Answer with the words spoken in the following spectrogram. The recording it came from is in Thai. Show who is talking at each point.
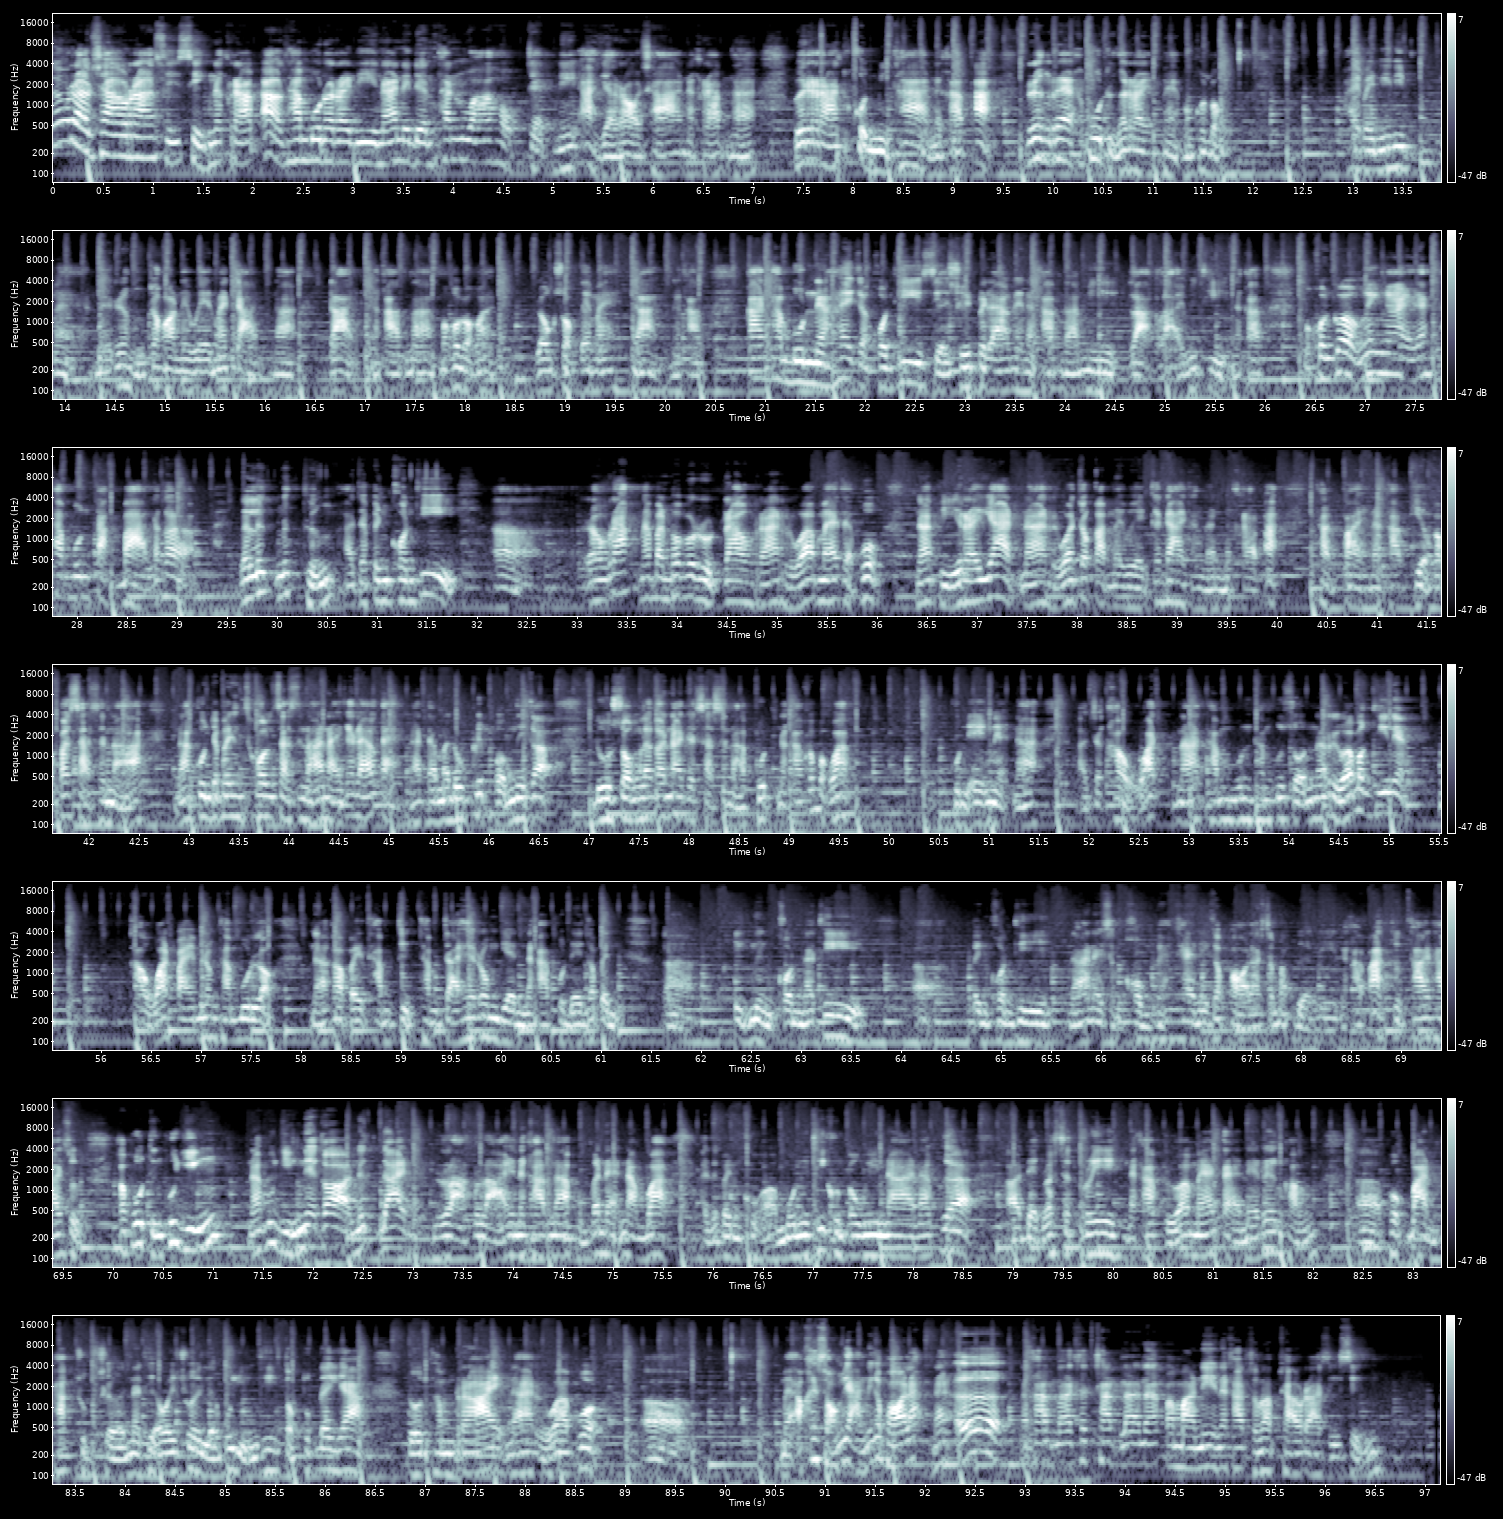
Speaker 1: สำหรับชาวราศีสิงห์นะครับอ้าวทำบุญอะไรดีนะ ในเดือนธันวา67นี้อะอย่ารอช้านะครับนะ เวลาทุกคนมีค่านะครับอะเรื่องแรกเขาพูดถึงอะไรแหมบางคนบอกไพ่ใบนี้นี่แหมในเรื่องของเจ้ากรในเวรแม่จานนะได้นะครับนะบางคนบอกว่าลงศพได้ไหมได้นะครับ การทำบุญเนี่ยให้กับคนที่เสียชีวิตไปแล้วเนี่ยนะครับนะมีหลากหลายวิธีนะครับบางคนก็ง่ายๆนะทำบุญตักบาตรแล้วก็ ระลึกนึกถึงอาจจะเป็นคนที่เเรารักนะบรรพบุรุษเรานะหรือว่าแม้แต่พวกนะผีไร้ญาตินะ หรือว่าเจ้ากรรมนายเวรก็ได้ทั้งนั้นนะครับอะถัดไปนะครับเกี่ยวกับพระศาสนานะคุณจะเป็นคนศาสนาไหนก็แล้วแต่นะแต่มาดูคลิปผมนี่ก็ดูทรงแล้วก็น่าจะศาสนาพุทธนะครับเขาบอกว่าคุณเองเนี่ยนะอาจจะเข้าวัดนะทำบุญทำกุศลนะหรือว่าบางทีเนี่ยเข้าวัดไปไม่ต้องทำบุญหรอก นะก็ไปทำจิตทำใจให้ร่มเย็นนะครับคุณเองก็เป็นอ,อีกหนึ่งคนนะที่เอ่อเป็นคนทีนะในสังคมแค่นี้ก็พอแล้วสำหรับเดือนนี้นะครับอะสุดท้ายท้ายสุดเขาพูดถึงผู้หญิงนะผู้หญิงเนี่ยก็นึกได้หลากหลายนะครับนะผมก็แนะนำว่าอาจจะเป็นมูลนิธิคุณปวีนานะเพื่อเอ่อเด็กและสตรีนะครับหรือว่าแม้แต่ในเรื่องของ พวกบ้านพักฉุกเฉินนะที่เอาไว้ช่วยเหลือผู้หญิงที่ตกทุกข์ได้ยาก โดนทำร้ายนะ หรือว่าพวกเอ่อแหมเอาแค่สองอย่างนี้ก็พอแล้วนะ เออนะครับนะชัดๆแล้วนะประมาณนี้นะครับสำหรับชาวราศีสิงห์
